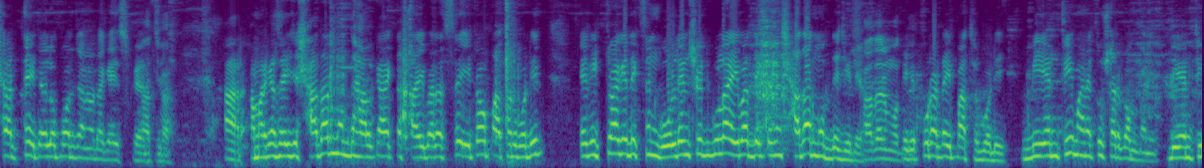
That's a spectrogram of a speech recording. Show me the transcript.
স্বার্থে এটা হলো পঞ্চান্ন টাকা স্কোয়ার আচ্ছা। আর আমার কাছে এই যে সাদার মধ্যে হালকা একটা ফাইবার আছে এটাও পাথর বডির এর একটু আগে দেখছেন গোল্ডেন শেডগুলা এবার দেখতেছেন সাদার মধ্যে যেটা। সাদার মধ্যে। পুরাটাই পাথর বডি বিএনটি মানে তুষার কোম্পানি বিএনটি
